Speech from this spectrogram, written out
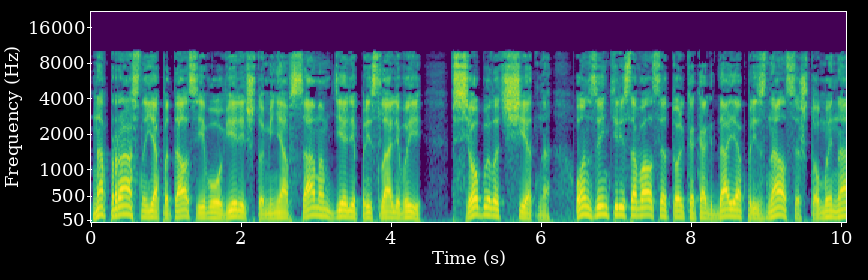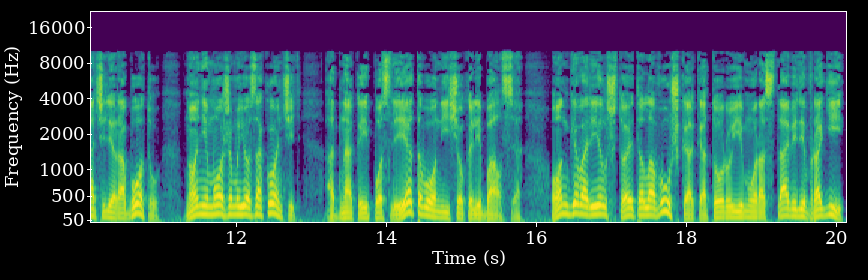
Напрасно я пытался его уверить, что меня в самом деле прислали вы. Все было тщетно. Он заинтересовался только когда я признался, что мы начали работу, но не можем ее закончить. Однако и после этого он еще колебался. Он говорил, что это ловушка, которую ему расставили враги.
